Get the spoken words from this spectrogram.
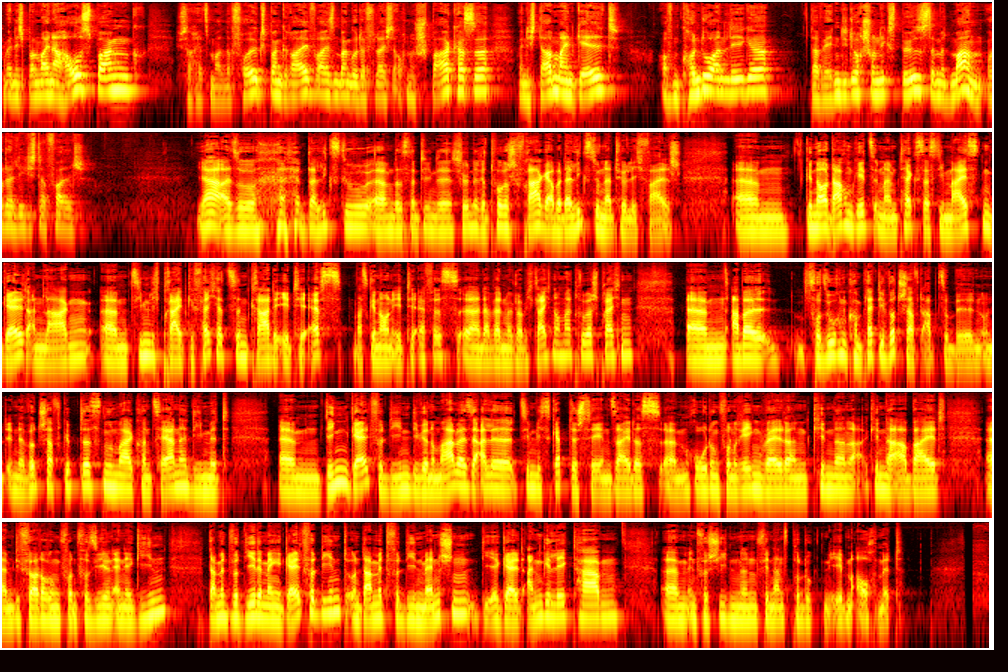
wenn ich bei meiner Hausbank, ich sage jetzt mal eine Volksbank, Raiffeisenbank oder vielleicht auch eine Sparkasse, wenn ich da mein Geld auf dem Konto anlege, da werden die doch schon nichts Böses damit machen. Oder liege ich da falsch? Ja, also da liegst du, ähm, das ist natürlich eine schöne rhetorische Frage, aber da liegst du natürlich falsch. Ähm, genau darum geht's in meinem Text, dass die meisten Geldanlagen ähm, ziemlich breit gefächert sind, gerade ETFs. Was genau ein ETF ist, äh, da werden wir, glaube ich, gleich nochmal drüber sprechen. Ähm, aber versuchen komplett die Wirtschaft abzubilden. Und in der Wirtschaft gibt es nun mal Konzerne, die mit ähm, Dingen Geld verdienen, die wir normalerweise alle ziemlich skeptisch sehen, sei das ähm, Rodung von Regenwäldern, Kinder, Kinderarbeit, ähm, die Förderung von fossilen Energien. Damit wird jede Menge Geld verdient und damit verdienen Menschen, die ihr Geld angelegt haben, ähm, in verschiedenen Finanzprodukten eben auch mit.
